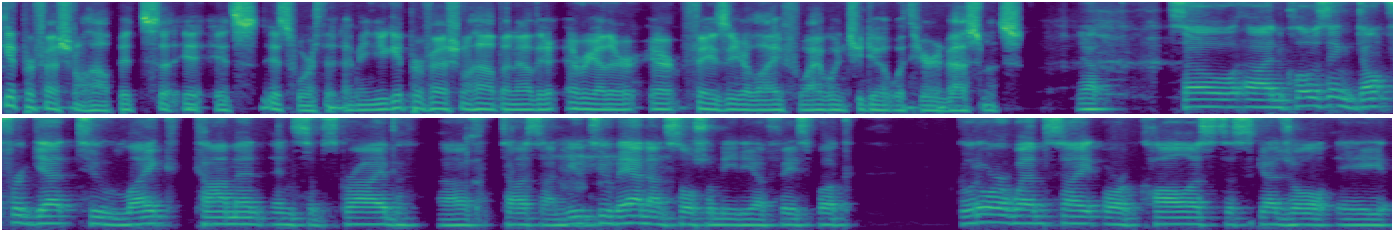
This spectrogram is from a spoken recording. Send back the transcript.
get professional help. It's uh, it, it's it's worth it. I mean, you get professional help in other, every other phase of your life. Why wouldn't you do it with your investments? Yep. So, uh, in closing, don't forget to like, comment, and subscribe uh, to us on YouTube and on social media Facebook go to our website or call us to schedule a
